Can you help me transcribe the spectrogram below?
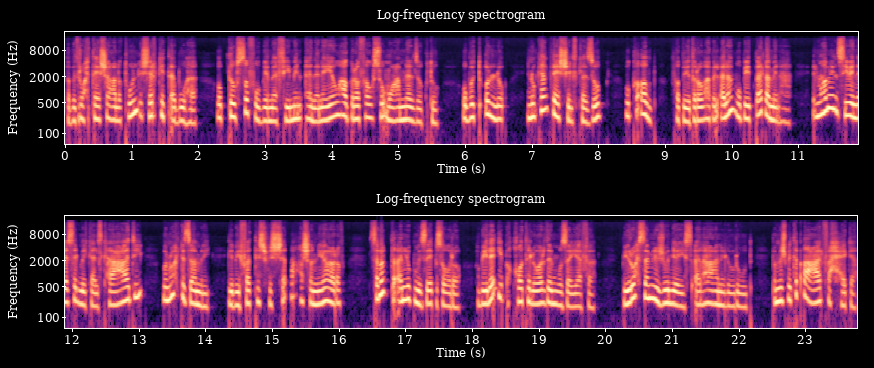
فبتروح تاشا على طول لشركة أبوها وبتوصفه بما فيه من أنانية وهجرفة وسوء معاملة لزوجته وبتقوله إنه كان فاشل كزوج وكأب فبيضربها بالقلم وبيتبرى منها. المهم نسيب الناس المكلكعة عادي ونروح لزمري. اللي بيفتش في الشقة عشان يعرف سبب تقلب مزاج زارة وبيلاقي باقات الورد المزيفة. بيروح سامي جوليا يسألها عن الورود فمش بتبقى عارفة حاجة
